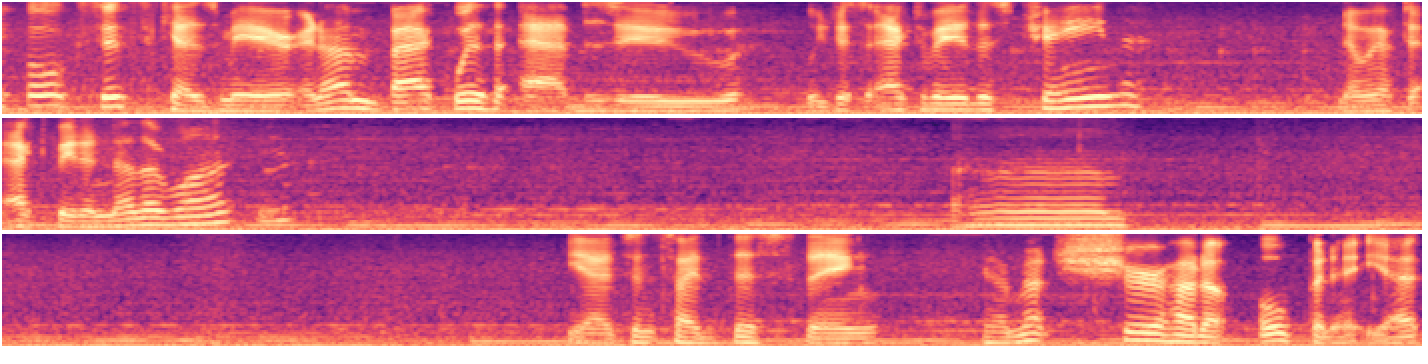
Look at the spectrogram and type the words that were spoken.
folks, it's Kezmir, and I'm back with Abzu. We just activated this chain. Now we have to activate another one. Um... Yeah, it's inside this thing. And I'm not sure how to open it yet.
